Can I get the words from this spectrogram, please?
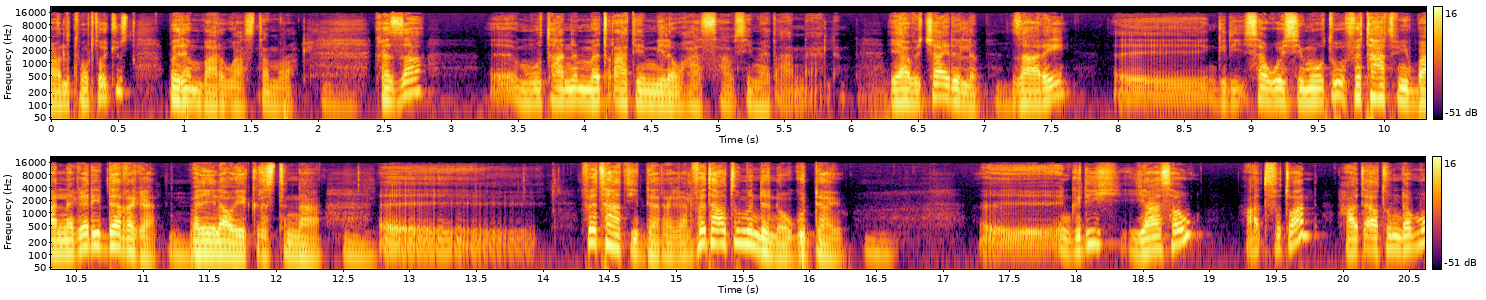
ባሉ ትምህርቶች ውስጥ በደንብ አድርጎ አስተምሯል። ከዛ ሙታንን መጥራት የሚለው ሀሳብ ሲመጣ እናያለን። ያ ብቻ አይደለም። ዛሬ እንግዲህ ሰዎች ሲሞቱ ፍትሐት የሚባል ነገር ይደረጋል። በሌላው የክርስትና ፍትሐት ይደረጋል። ፍትሐቱ ምንድን ነው ጉዳዩ? እንግዲህ ያ ሰው አጥፍቷል። ኃጢአቱን ደግሞ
